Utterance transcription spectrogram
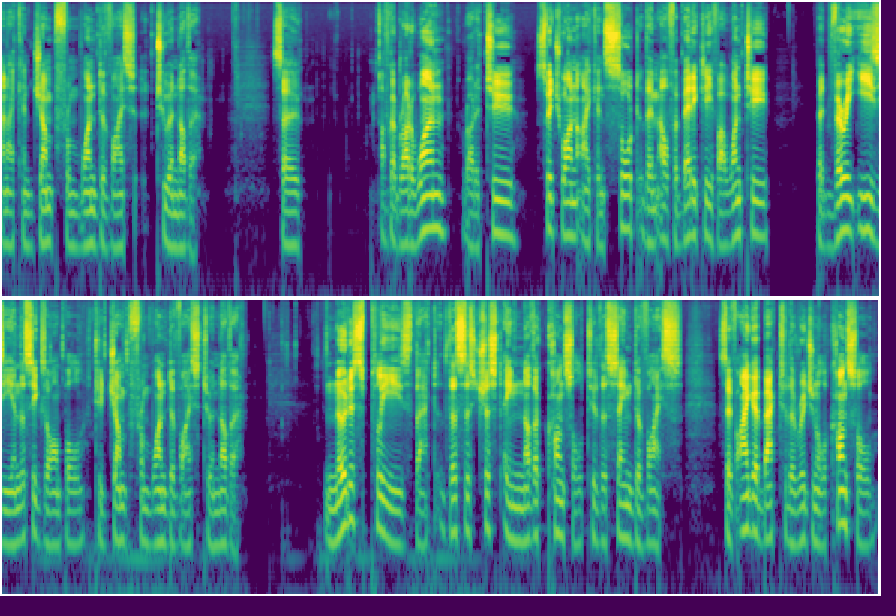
and I can jump from one device to another. So I've got router 1, router 2, switch 1. I can sort them alphabetically if I want to, but very easy in this example to jump from one device to another. Notice please that this is just another console to the same device. So if I go back to the original console,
